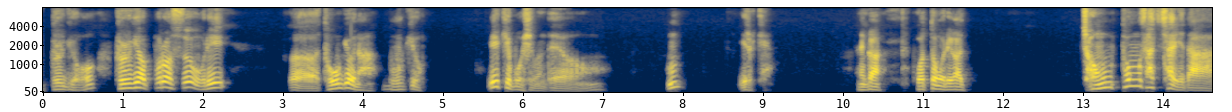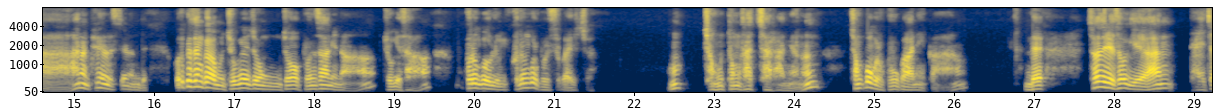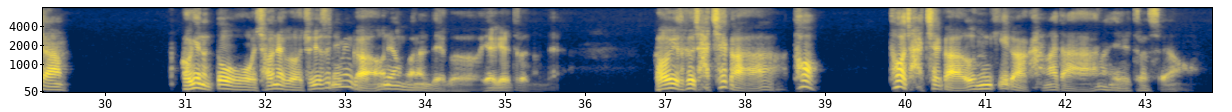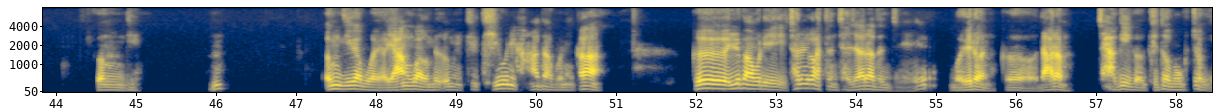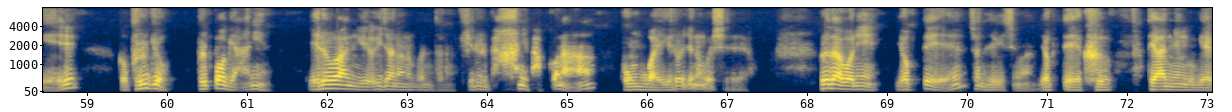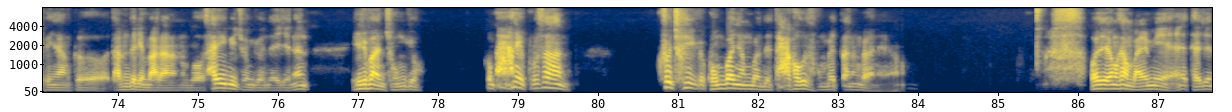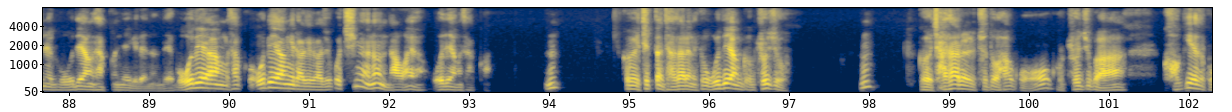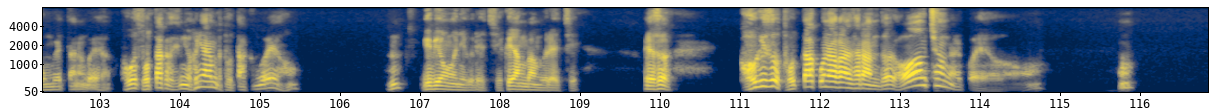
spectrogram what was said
불교 불교 플러스 우리 어, 도교나 무교 이렇게 보시면 돼요. 응? 이렇게. 그러니까 보통 우리가 정통 사찰이다 하는 표현을 쓰는데 그렇게 생각하면 조계종 저 본산이나 조계사 그런 걸 그런 걸 볼 수가 있죠. 응? 정통 사찰 하면은 정법을 구가하니까. 근데 천일이 소개한 대장 거기는 또 전에 그 주예스님인가 어느 양반한테 그 얘기를 들었는데 거기서 그 자체가 터 터 자체가 음기가 강하다 하는 얘기를 들었어요. 음기. 음? 음기가 뭐예요? 양과 음의 음이 기운이 강하다 보니까 그 일반 우리 천일 같은 제자라든지 뭐 이런 그 나름 자기 그 기도 목적이 그 불교 불법이 아닌 이러한 의존하는 분들은 귀를 많이 받거나 공부가 이루어지는 것이래요. 그러다 보니 역대에 저는 얘기했지만 역대에 그 대한민국의 그냥 그 남들이 말하는 뭐 사이비 종교 내지는 일반 종교 그 많이 구사한 그 저희가 공부한 양반들 다 거기서 공부했다는 거 아니에요. 어제 영상 말미에 대전의 그 오대양 사건 얘기를 했는데 그 오대양 사건 오대양이라 해가지고 치면은 나와요. 오대양 사건. 응? 그 집단 자살했는데 그 오대양 그 교주 그 자살을 주도하고 그 교주가 거기에서 공부했다는 거예요. 거기서 도 닦아서 흔히 하는 도 닦은 거예요. 응? 유병원이 그랬지. 그 양반 그랬지. 그래서 거기서 도 닦고 나간 사람들 엄청날 거예요. 어?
